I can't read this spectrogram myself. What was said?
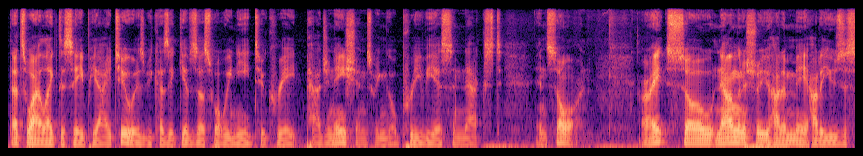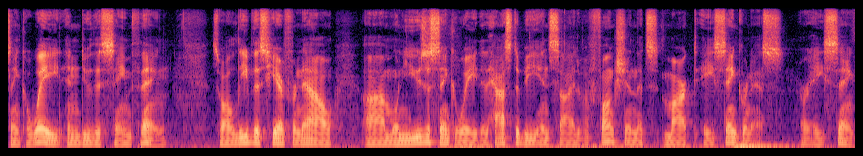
That's why I like this API too, is because it gives us what we need to create pagination. So We can go previous and next and so on. All right, so now I'm going to show you how to make how to use async await and do the same thing. So I'll leave this here for now. Um, when you use a sync await, it has to be inside of a function that's marked asynchronous or async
